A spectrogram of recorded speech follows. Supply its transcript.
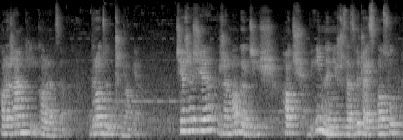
koleżanki i koledzy, drodzy uczniowie. Cieszę się, że mogę dziś, choć w inny niż zazwyczaj sposób,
